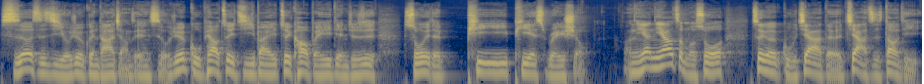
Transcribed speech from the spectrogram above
十二十集我就跟大家讲这件事。我觉得股票最鸡掰、最靠北一点，就是所谓的 PE PS ratio。你要你要怎么说这个股价的价值到底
